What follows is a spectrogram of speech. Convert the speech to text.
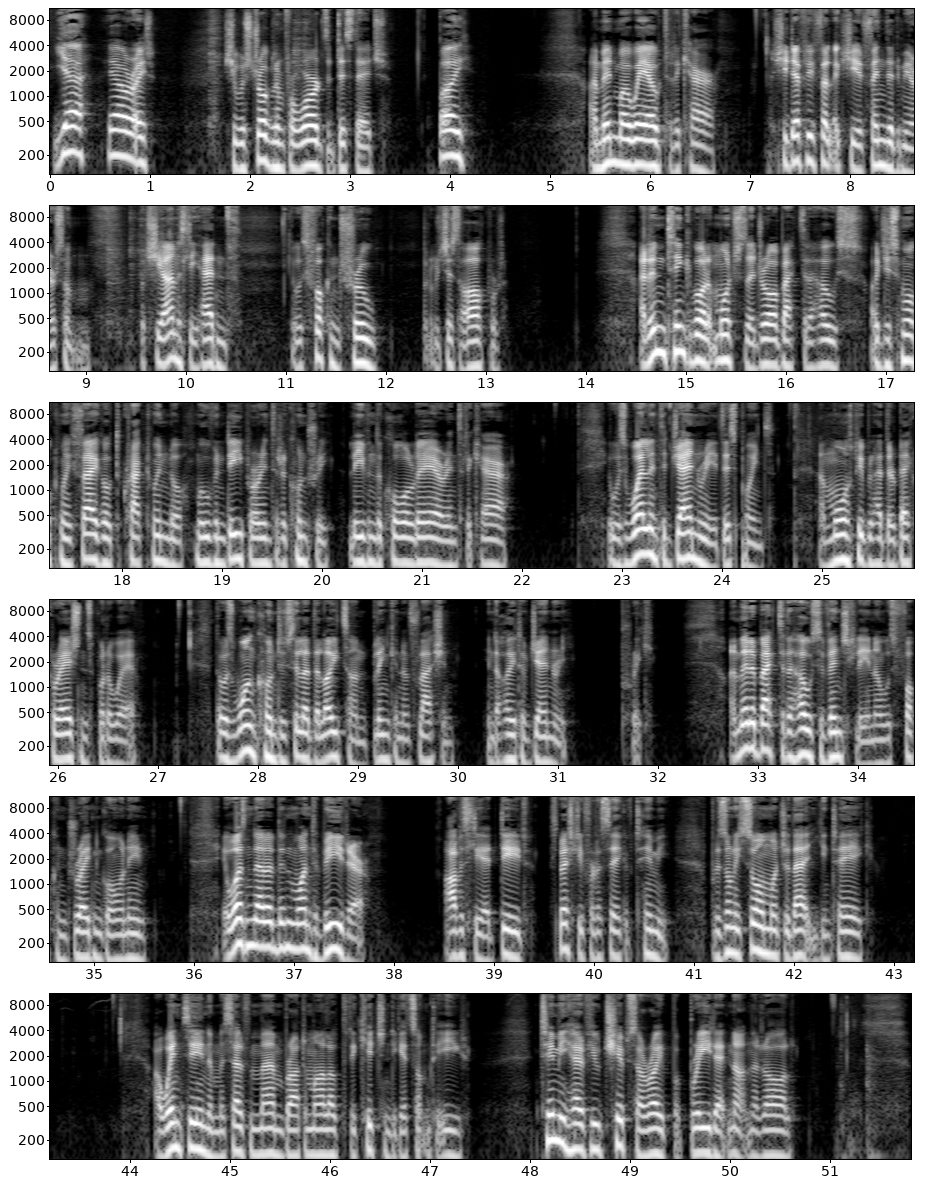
Yeah, yeah, alright. She was struggling for words at this stage. Bye. I made my way out to the car. She definitely felt like she offended me or something, but she honestly hadn't. It was fucking true, but it was just awkward. I didn't think about it much as I drove back to the house. I just smoked my fag out the cracked window, moving deeper into the country, leaving the cold air into the car. It was well into January at this point, and most people had their decorations put away. There was one cunt who still had the lights on, blinking and flashing, in the height of January. Prick. I made it back to the house eventually, and I was fucking dreading going in. It wasn't that I didn't want to be there. Obviously, I did, especially for the sake of Timmy, but there's only so much of that you can take. I went in and myself and Mam brought them all out to the kitchen to get something to eat. Timmy had a few chips alright, but Breed ate nothing at all.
